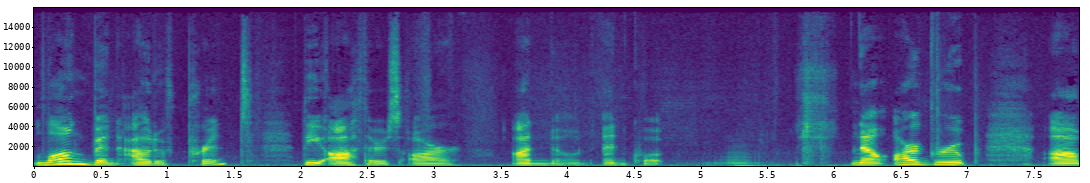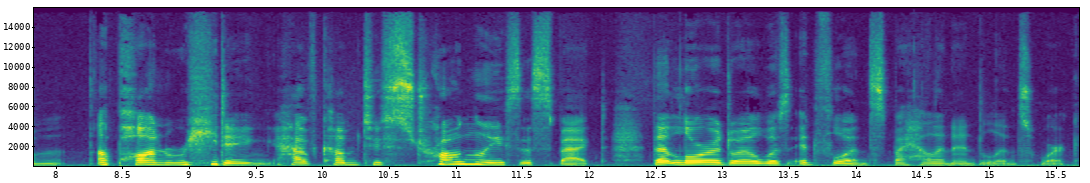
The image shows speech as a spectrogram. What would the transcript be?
long been out of print. The authors are unknown. End quote. Now, our group um, upon reading, have come to strongly suspect that Laura Doyle was influenced by Helen Andelin's work.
